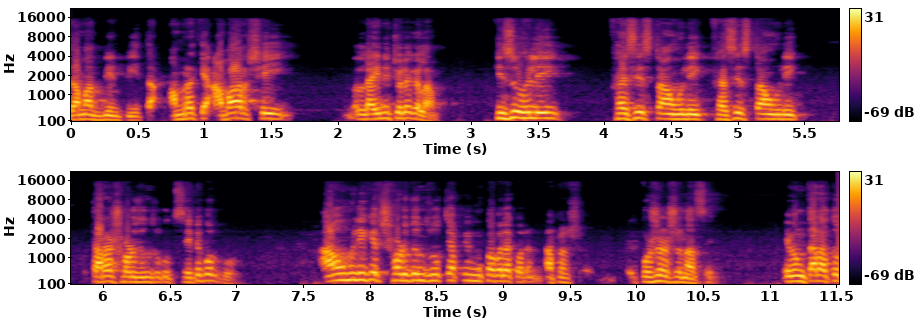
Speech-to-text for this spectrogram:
জামাত বিএনপি, তা আমরা কি আবার সেই লাইনে চলে গেলাম? কিছু হলেই ফ্যাসিস্ট আওয়ামী লীগ, ফ্যাসিস্ট আওয়ামী লীগ, তারা ষড়যন্ত্র করছে এটা বলব? আওয়ামী লীগের ষড়যন্ত্র হচ্ছে আপনি মোকাবেলা করেন, আপনার প্রশাসন আছে, এবং তারা তো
